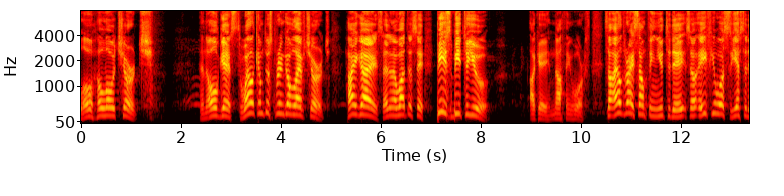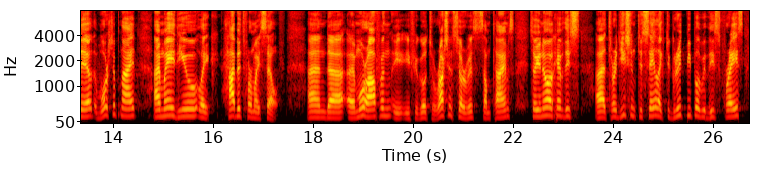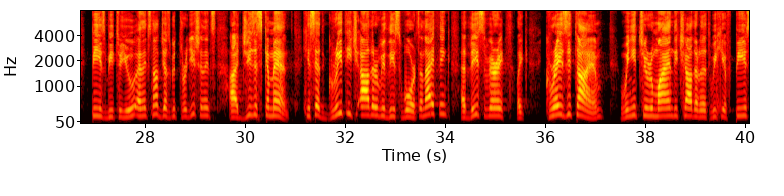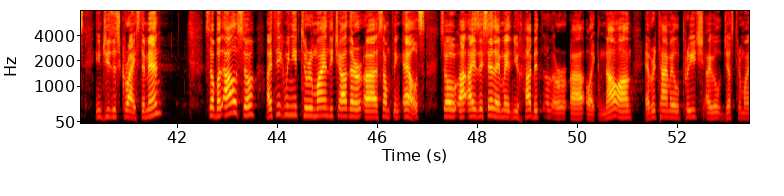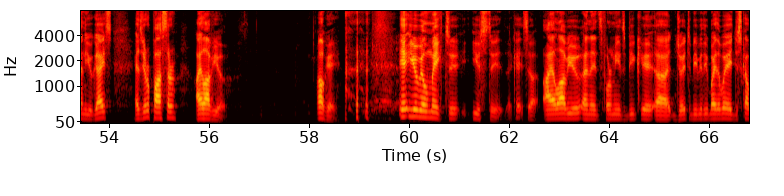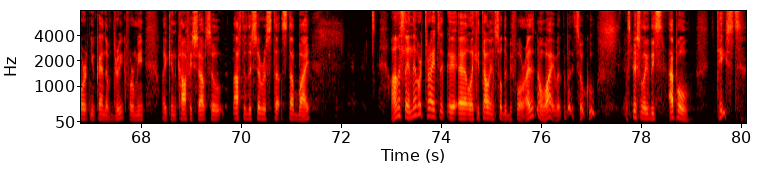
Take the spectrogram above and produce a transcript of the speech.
Hello, hello, church. And all guests, welcome to Spring of Life Church. Hi, guys. I don't know what to say. Peace be to you. Okay, nothing works. So I'll try something new today. So if you was yesterday at worship night, I made new like habit for myself. And uh, uh, more often, if you go to Russian service, sometimes, so you know I have this uh, tradition to say like to greet people with this phrase peace be to you. And it's not just good tradition, it's uh, Jesus' command. He said, greet each other with these words. And I think at this very like crazy time, we need to remind each other that we have peace in Jesus Christ. Amen? So, but also, I think we need to remind each other uh, something else. So, uh, as I said, I made a new habit, or uh, like now on, every time I will preach, I will just remind you guys, as your pastor, I love you. Okay. you will make to used to it. Okay, so I love you, and it's for me it's big uh, uh, joy to be with you. By the way, I discovered new kind of drink for me, like in coffee shop. So after the service, st- stop by. Honestly, I never tried uh, uh, like Italian soda before. I don't know why, but but it's so cool, especially this apple taste.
